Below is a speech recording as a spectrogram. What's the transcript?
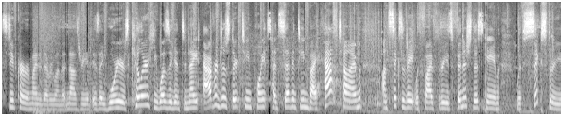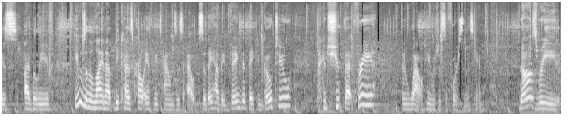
Steve Kerr reminded everyone that Naz Reid is a Warriors killer. He was again tonight. Averages 13 points, had 17 by halftime on six of eight with five threes. Finished this game with six threes, I believe. He was in the lineup because Karl Anthony Towns is out. So they have a big that they can go to that could shoot that three. And wow, he was just a force in this game. Naz Reid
